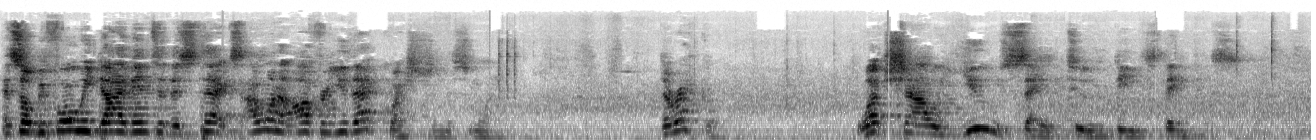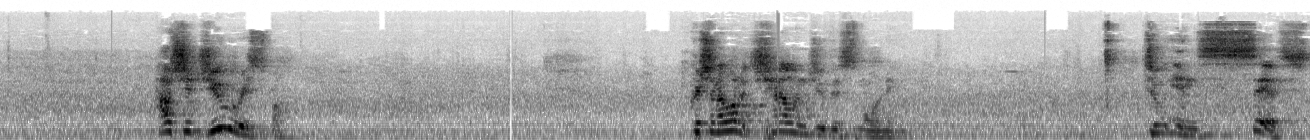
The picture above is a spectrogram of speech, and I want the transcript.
And so before we dive into this text, I want to offer you that question this morning. Directly. What shall you say to these things? How should you respond? Christian, I want to challenge you this morning to insist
